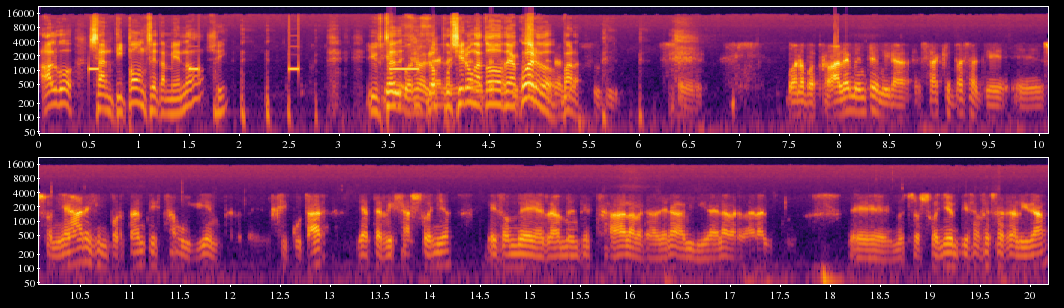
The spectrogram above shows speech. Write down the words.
algo Santiponce también, ¿no? Sí. y ustedes los pusieron a todos de acuerdo. Para. Bueno, pues probablemente, mira, ¿sabes qué pasa? Que eh, soñar es importante y está muy bien, pero ejecutar y aterrizar sueños es donde realmente está la verdadera habilidad y la verdadera virtud. Eh, nuestro sueño empieza a hacerse realidad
